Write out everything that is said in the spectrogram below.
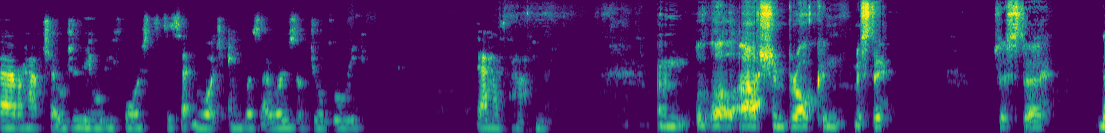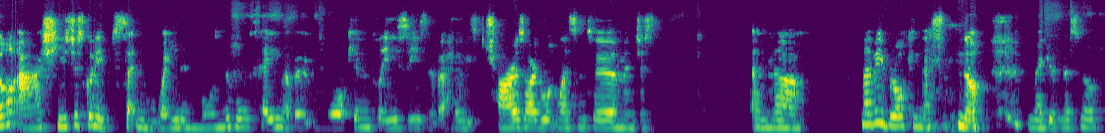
I ever have children, they will be forced to sit and watch endless hours of Johto League. That has to happen. And little Ash and Brock and Misty, just uh, not Ash. He's just going to sit and whine and moan the whole time about walking places and about how his Charizard won't listen to him and just and uh, maybe Brock and this. No, my goodness, no.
